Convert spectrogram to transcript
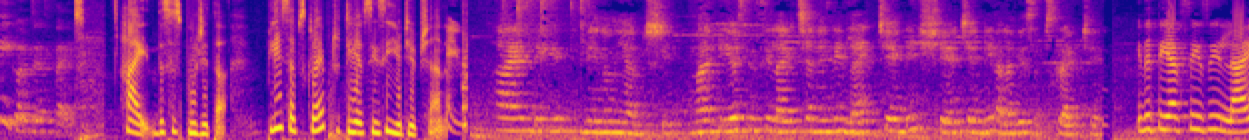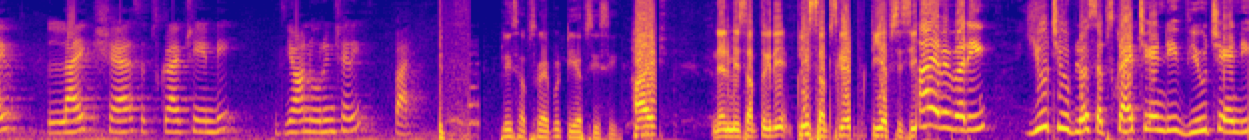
మీకు వచ్చేస్తాయి. Hi this is Poojitha please subscribe to TFCC YouTube channel hi అండి నేను మీ అనుశ్రీ. మన టీఎస్సీసీ లైవ్ ఛానల్ని లైక్ చేయండి షేర్ చేయండి అలాగే సబ్స్క్రైబ్ చేయండి. ఇది TFCC live. Like share subscribe చేయండి. Jiya Noorin Shari bye please subscribe to TFCC hi నేను మీ Saptagiri. Please subscribe TFCC hi everybody యూట్యూబ్లో సబ్స్క్రైబ్ చేయండి వ్యూ చేయండి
